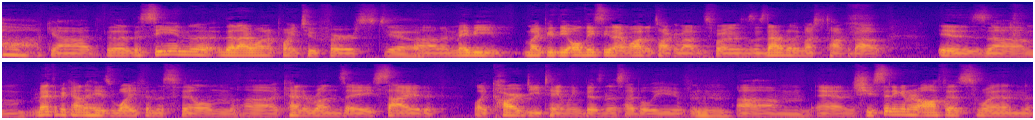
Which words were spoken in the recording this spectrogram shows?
Oh God, the the scene that I want to point to first, Yeah. um, and maybe might be the only scene I want to talk about in spoilers because there's not really much to talk about. Is um, Matthew McConaughey's wife in this film uh, kind of runs a side like car detailing business, I believe. Mm-hmm. Um, and she's sitting in her office when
